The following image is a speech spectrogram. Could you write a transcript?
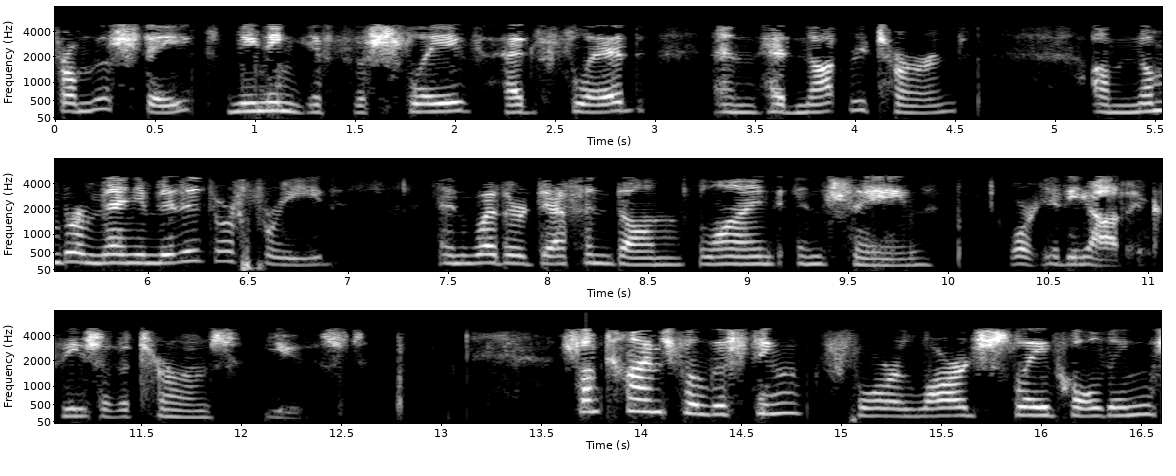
from the state, meaning if the slave had fled and had not returned, um, number manumitted or freed, and whether deaf and dumb, blind, insane, or idiotic. These are the terms used. Sometimes the listing for large slave holdings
